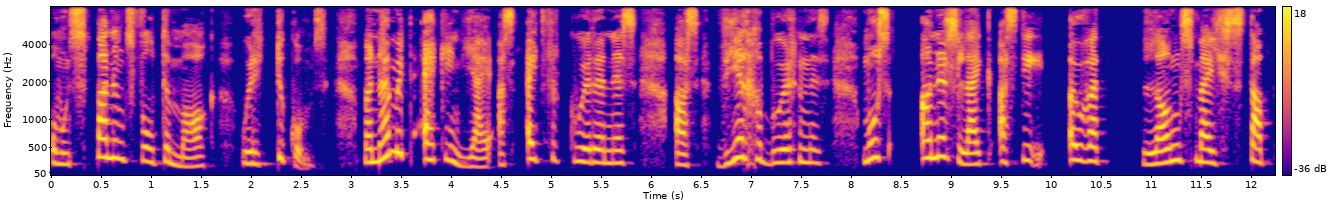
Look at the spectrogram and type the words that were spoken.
om ons spanningsvol te maak oor die toekoms. Maar nou moet ek en jy as uitverkorenes, as weergeborenes, mos anders lyk as die ou wat langs my stap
